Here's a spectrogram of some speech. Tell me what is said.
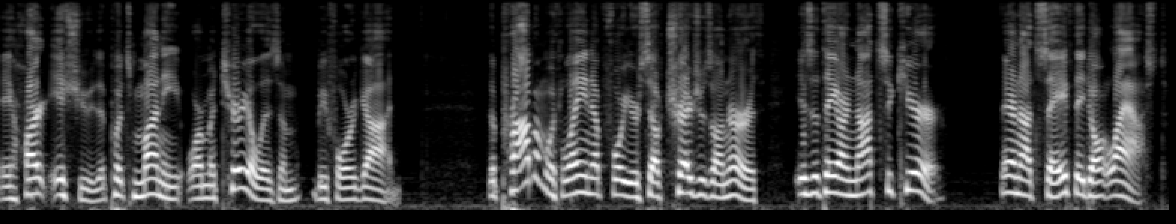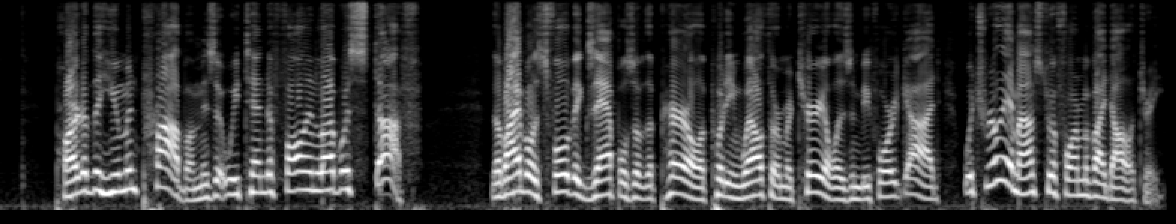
a heart issue that puts money or materialism before God. The problem with laying up for yourself treasures on earth is that they are not secure. They are not safe. They don't last. Part of the human problem is that we tend to fall in love with stuff the Bible is full of examples of the peril of putting wealth or materialism before God, which really amounts to a form of idolatry.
